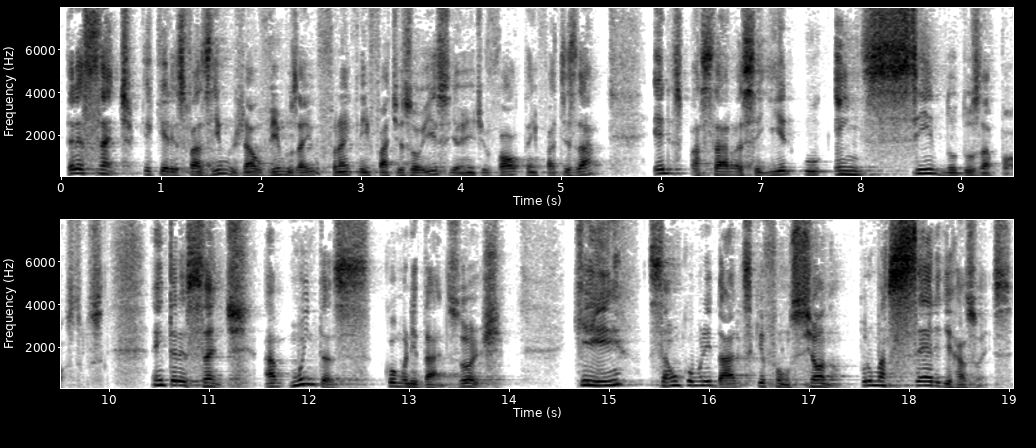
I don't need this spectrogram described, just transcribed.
Interessante, o que, que eles faziam? Já ouvimos aí, o Franklin enfatizou isso e a gente volta a enfatizar. Eles passaram a seguir o ensino dos apóstolos. É interessante, há muitas comunidades hoje que são comunidades que funcionam por uma série de razões.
